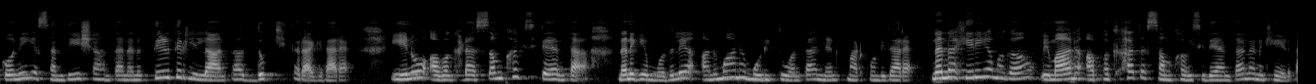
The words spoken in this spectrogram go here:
ಕೊನೆಯ ಸಂದೇಶ ಅಂತ ನನಗೆ ತಿಳಿದಿರಲಿಲ್ಲ ಅಂತ ದುಃಖಿತರಾಗಿದ್ದಾರೆ. ಏನೋ ಅವಘಡ ಸಂಭವಿಸಿದೆ ಅಂತ ನನಗೆ ಮೊದಲೇ ಅನುಮಾನ ಮೂಡಿತು ಅಂತ ನೆನಪು ಮಾಡ್ಕೊಂಡಿದ್ದಾರೆ. ನನ್ನ ಹಿರಿಯ ಮಗ ವಿಮಾನ ಅಪಘಾತ ಸಂಭವಿಸಿದೆ ಅಂತ ನನಗೆ ಹೇಳ್ದ.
